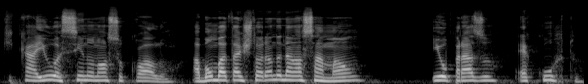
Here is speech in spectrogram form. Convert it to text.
que caiu assim no nosso colo. A bomba está estourando na nossa mão e o prazo é curto.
